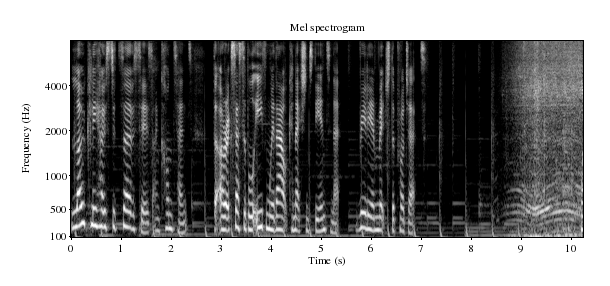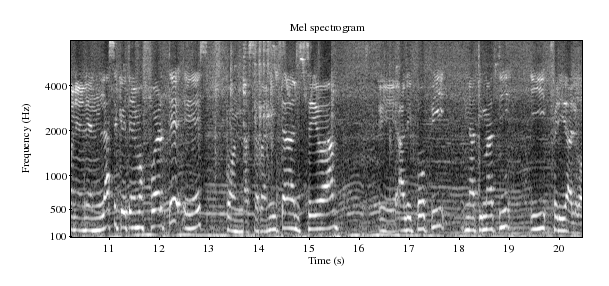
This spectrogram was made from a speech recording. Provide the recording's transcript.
Locally hosted services and content that are accessible even without connection to the internet really enrich the project. Bueno, el enlace que hoy tenemos fuerte es con la Serranita, el Seba, eh, Ale Popi, Nati Mati y Feridalgo.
